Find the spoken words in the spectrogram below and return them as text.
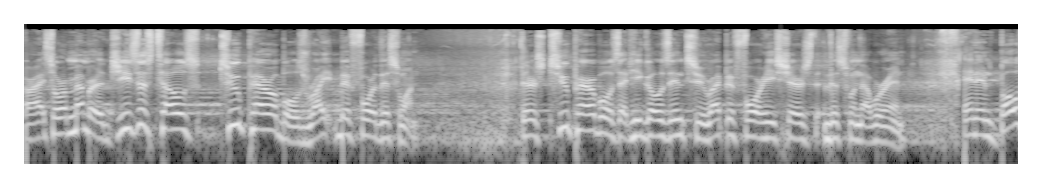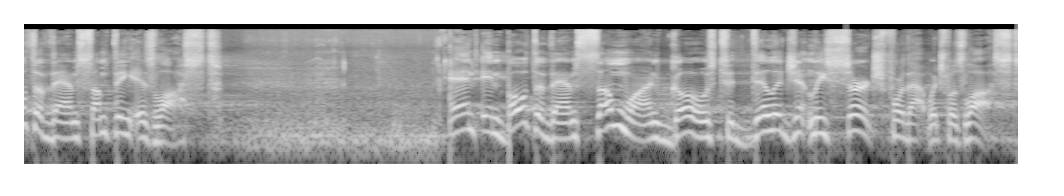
All right, so remember, Jesus tells two parables right before this one. There's two parables that he goes into right before he shares this one that we're in. And in both of them, something is lost. And in both of them, someone goes to diligently search for that which was lost.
